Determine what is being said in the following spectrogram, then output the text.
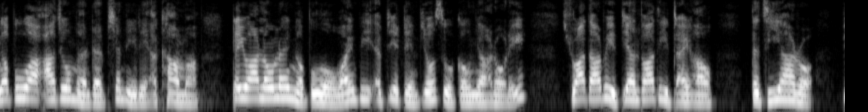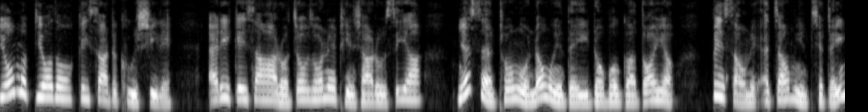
ငပူကအားကျိုးမှန်တဲ့ဖြစ်နေတဲ့အခါမှာတရွာလုံးလဲငပူကိုဝိုင်းပြီးအပြစ်တင်ပြောဆိုကုန်ကြတော့တယ်ရွာသားတွေပြန်သွားသည့်တိုင်အောင်တကြီးကတော့ပြောမပြောသောကိစ္စတစ်ခုရှိတယ်အဲ့ဒီကိစ္စကတော့ကြော်စောနဲ့ထင်ရှားတို့ဆရာမျက်စံထုံးကိုနှုတ်ဝင်သေးဒေါ်ဘုတ်ကသွားရောက်ပင့်ဆောင်တဲ့အကြောင်းပင်ဖြစ်တယ်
